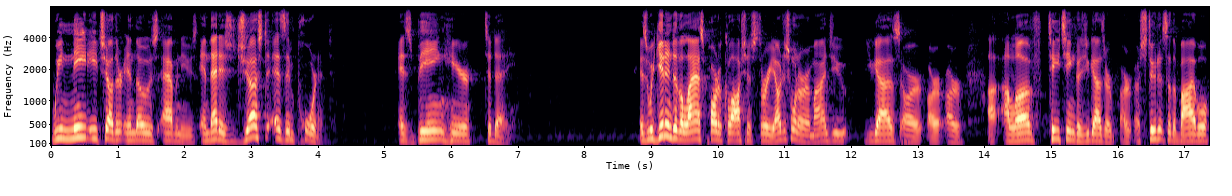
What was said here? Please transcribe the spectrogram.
We need each other in those avenues, and that is just as important as being here today. As we get into the last part of Colossians 3, I just want to remind you you guys are, are, are I love teaching because you guys are, are, are, students of the Bible.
